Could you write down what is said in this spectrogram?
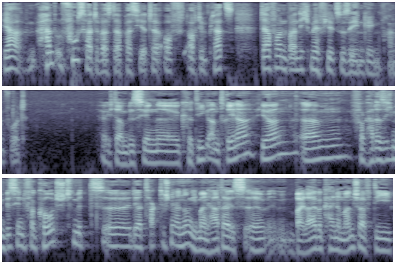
ja, Hand und Fuß hatte, was da passierte auf, auf dem Platz. Davon war nicht mehr viel zu sehen gegen Frankfurt. Höre ich da ein bisschen äh, Kritik am Trainer, Jörn? Ähm, hat er sich ein bisschen vercoacht mit äh, der taktischen Änderung? Ich meine, Hertha ist äh, beileibe keine Mannschaft, die,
